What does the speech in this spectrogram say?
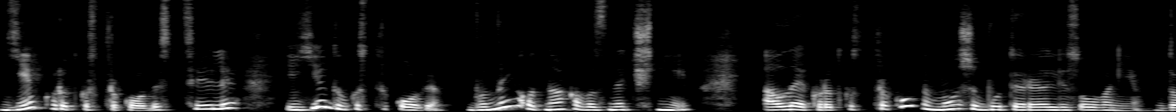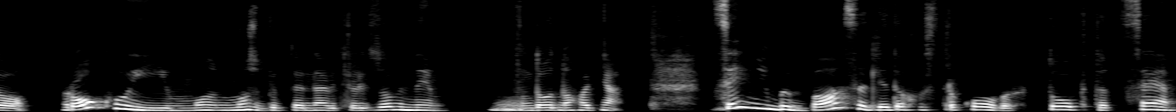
Є короткострокові цілі і є довгострокові. Вони однаково значні, але короткострокові можуть бути реалізовані до року і можуть бути навіть реалізовані до одного дня. Це ніби база для довгострокових, тобто це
